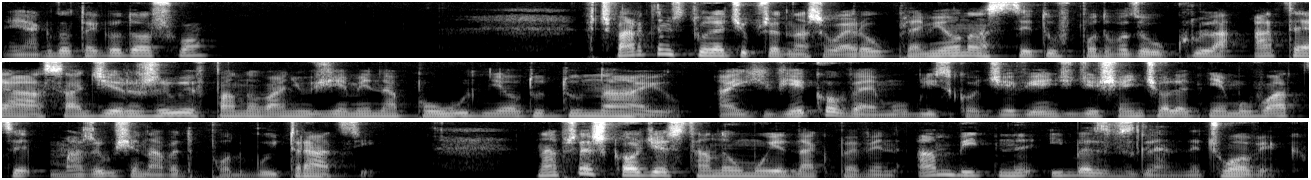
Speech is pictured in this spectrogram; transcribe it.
Jak do tego doszło? W czwartym stuleciu przed naszą erą plemiona Scytów pod wodzą króla Ateasa dzierżyły w panowaniu ziemię na południe od Dunaju, a ich wiekowemu, blisko 90-letniemu władcy marzył się nawet podbój Tracji. Na przeszkodzie stanął mu jednak pewien ambitny i bezwzględny człowiek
